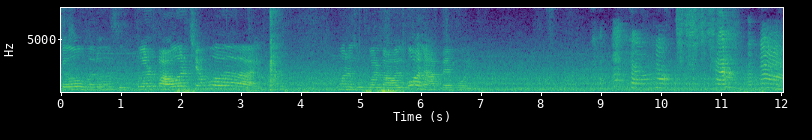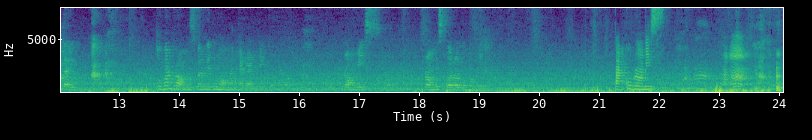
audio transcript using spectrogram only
સુપર પાવર છે ભાઈ. મને સુપર પાવર કોણ આપે કોઈ તું પણ પ્રોમિસ કર કે તું મમ્મી હેરાન નહીં કરો. પ્રોમિસ પ્રોમિસ કરો તો મમ્મીને. પાકું પ્રોમિસ હા.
